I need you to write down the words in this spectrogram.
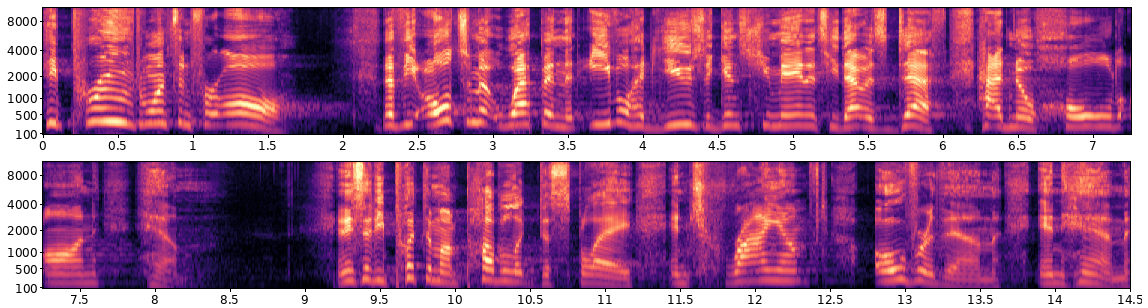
he proved once and for all that the ultimate weapon that evil had used against humanity, that was death, had no hold on him. And he said he put them on public display and triumphed over them in him.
